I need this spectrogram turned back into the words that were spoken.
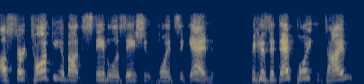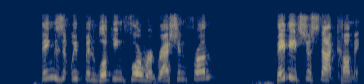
I'll start talking about stabilization points again because at that point in time, things that we've been looking for regression from, maybe it's just not coming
